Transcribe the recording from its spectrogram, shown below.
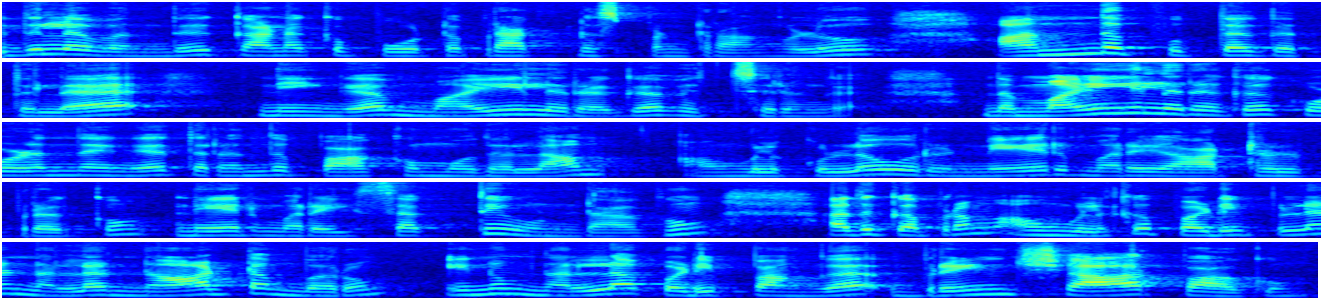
எதில் வந்து கணக்கு போட்டு ப்ராக்டிஸ் பண்ணுறாங்களோ அந்த புத்தகத்தில் நீங்கள் மயிலிறகை வச்சுருங்க. அந்த மயிலிறகை குழந்தைங்க திறந்து பார்க்கும் போதெல்லாம் அவங்களுக்குள்ள ஒரு நேர்மறை ஆற்றல் பிறக்கும் நேர்மறை சக்தி உண்டாகும். அதுக்கப்புறம் அவங்களுக்கு படிப்பில் நல்ல நாட்டம் வரும். இன்னும் நல்லா படிப்பாங்க. பிரெயின் ஷார்ப் ஆகும்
